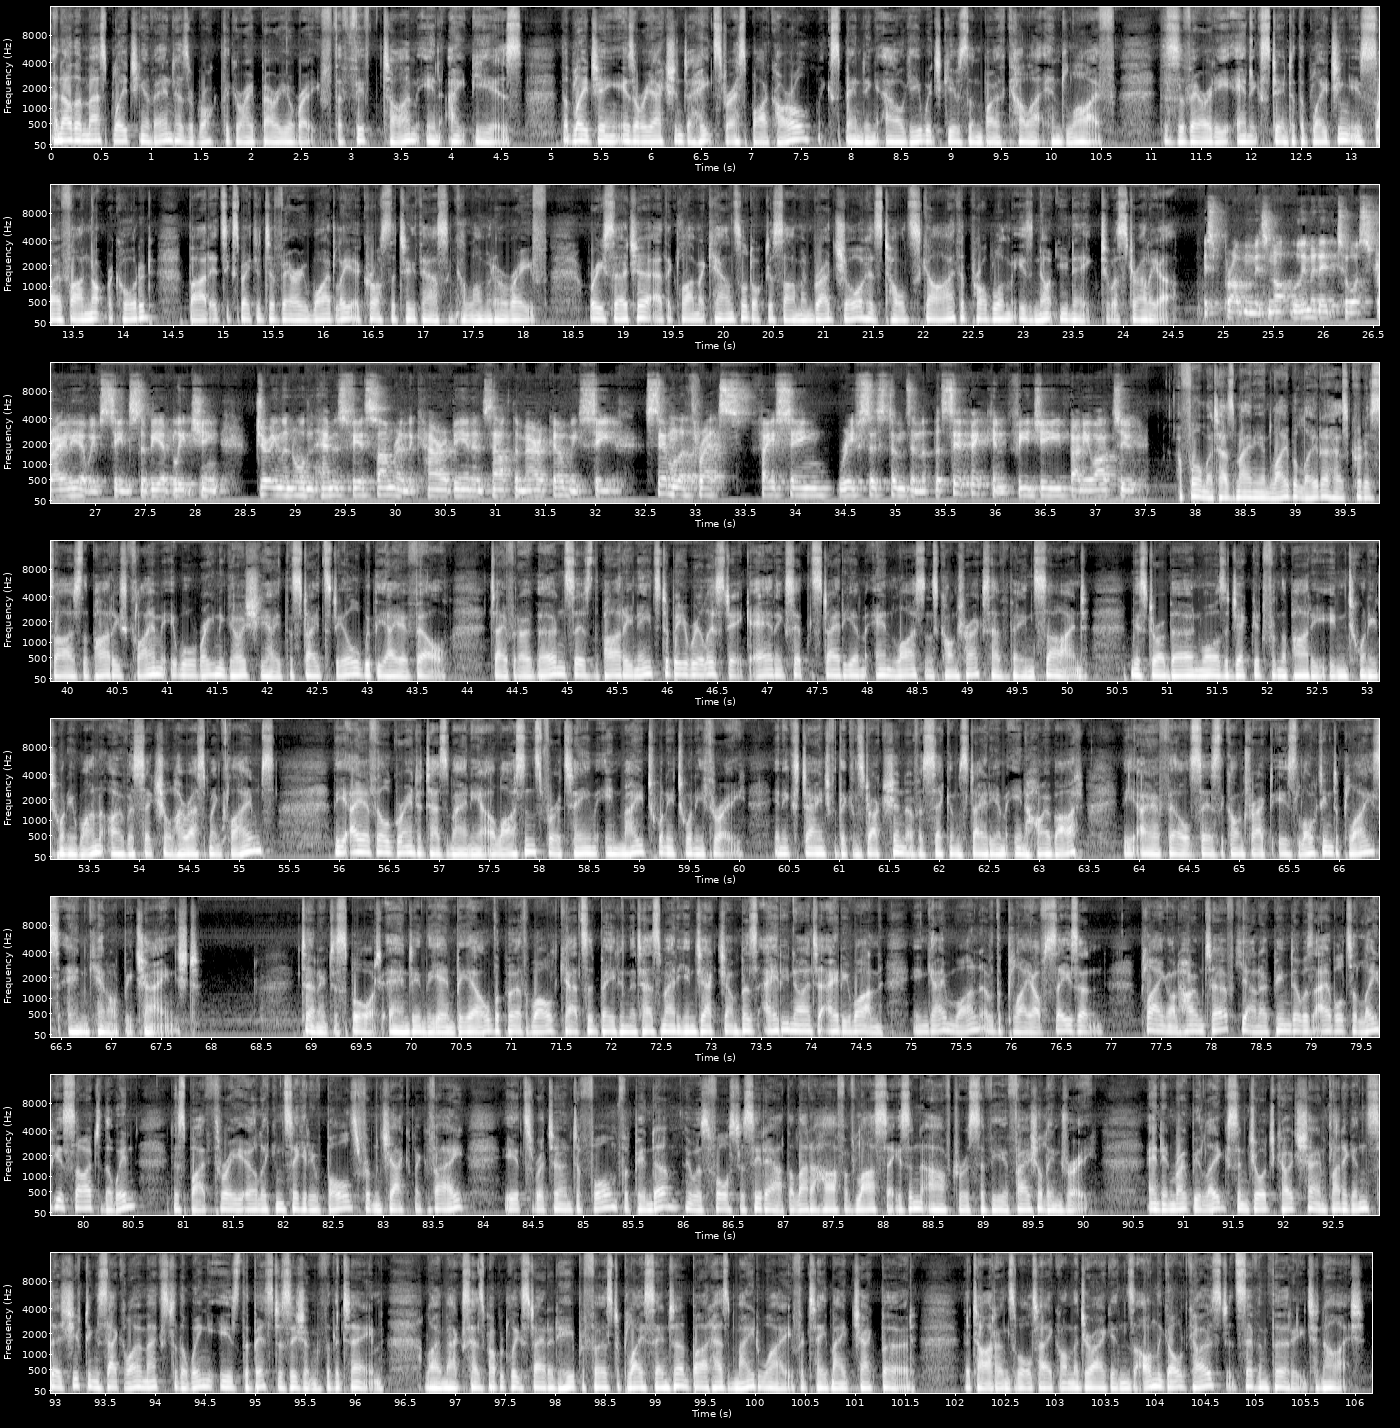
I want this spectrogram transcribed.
Another mass bleaching event has rocked the Great Barrier Reef, the fifth time in eight years. The bleaching is a reaction to heat stress by coral, expanding algae which gives them both colour and life. The severity and extent of the bleaching is so far not recorded, but it's expected to vary widely across the 2,000 kilometre reef. Researcher at the Climate Council, Dr Simon Bradshaw, has told Sky the problem is not unique to Australia. This problem is not limited to Australia. We've seen severe bleaching during the Northern Hemisphere summer in the Caribbean and South America. We see similar threats facing reef systems in the Pacific, in Fiji, Vanuatu, a former Tasmanian Labor leader has criticised the party's claim it will renegotiate the state's deal with the AFL. David O'Byrne says the party needs to be realistic and accept the stadium and licence contracts have been signed. Mr O'Byrne was ejected from the party in 2021 over sexual harassment claims. The AFL granted Tasmania a licence for a team in May 2023 in exchange for the construction of a second stadium in Hobart. The AFL says the contract is locked into place and cannot be changed. Turning to sport, and in the NBL, the Perth Wildcats have beaten the Tasmanian Jack Jumpers 89 to 81 in Game 1 of the playoff season. Playing on home turf, Keanu Pinder was able to lead his side to the win despite three early consecutive balls from Jack McVeigh. It's return to form for Pinder, who was forced to sit out the latter half of last season after a severe facial injury. And in rugby league, St George coach Shane Flanagan says shifting Zach Lomax to the wing is the best decision for the team. Lomax has publicly stated he prefers to play centre but has made way for teammate Jack Bird. The Titans will take on the Dragons on the Gold Coast at 7:30 tonight.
